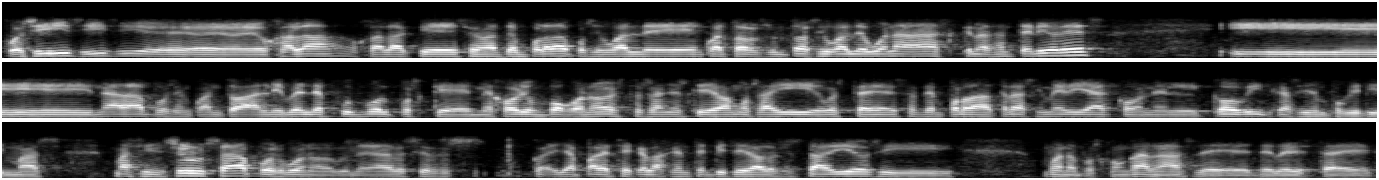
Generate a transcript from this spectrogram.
Pues sí, sí, sí, eh, ojalá, ojalá que sea una temporada pues igual de, en cuanto a resultados, igual de buenas que las anteriores y nada, pues en cuanto al nivel de fútbol, pues que mejore un poco, ¿no? Estos años que llevamos ahí, o este, esta temporada atrás y media con el COVID, que ha sido un poquitín más, más insulsa, pues bueno, a veces ya parece que la gente empieza a ir a los estadios y, bueno, pues con ganas de, ver este,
